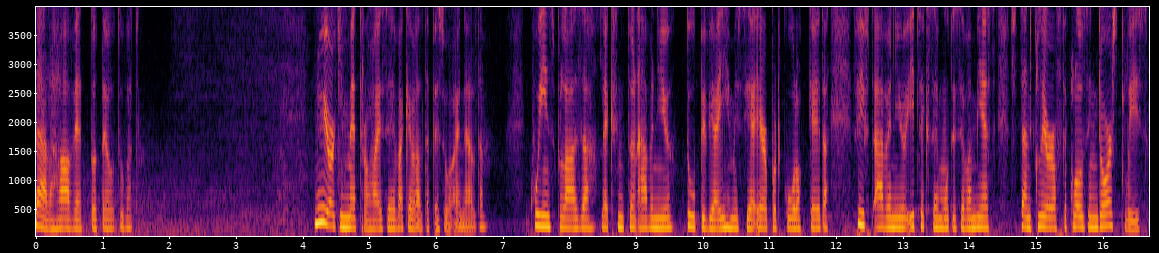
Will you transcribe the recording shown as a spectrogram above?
täällä haaveet toteutuvat. New Yorkin metro haisee väkevältä pesuaineelta. Queens Plaza, Lexington Avenue, tuuppivia ihmisiä, airport-kuulokkeita, Fifth Avenue, itsekseen muutiseva mies, stand clear of the closing doors please.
